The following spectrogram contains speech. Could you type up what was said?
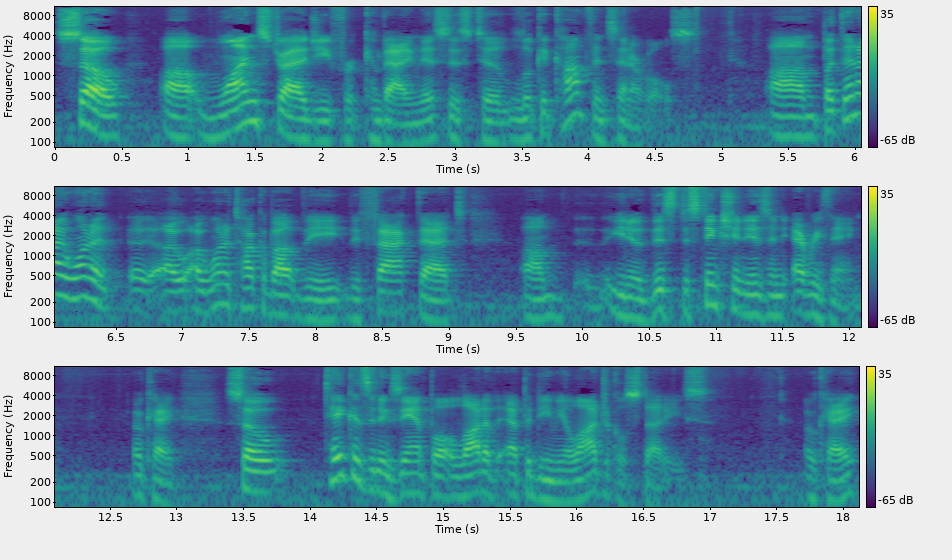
so uh, one strategy for combating this is to look at confidence intervals. Um, but then I want to uh, I, I want to talk about the the fact that um, you know this distinction is in everything. Okay, so take as an example a lot of epidemiological studies. Okay,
